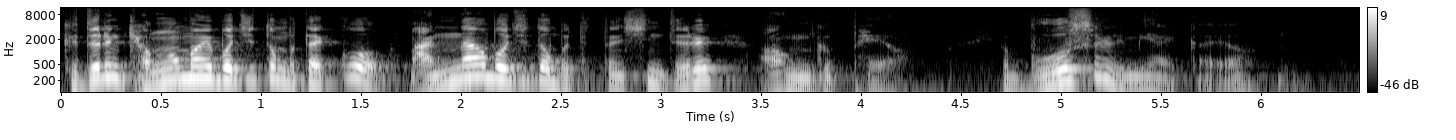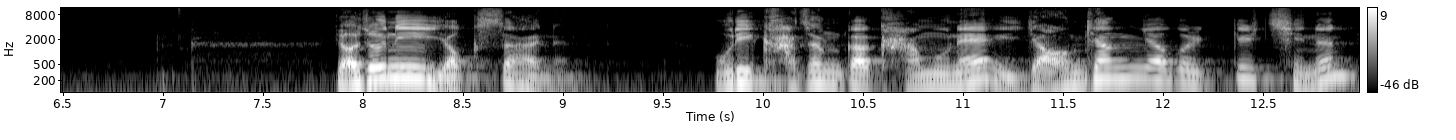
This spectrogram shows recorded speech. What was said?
그들은 경험해 보지도 못했고 만나 보지도 못했던 신들을 언급해요. 무엇을 의미할까요? 여전히 역사하는 우리 가정과 가문에 영향력을 끼치는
